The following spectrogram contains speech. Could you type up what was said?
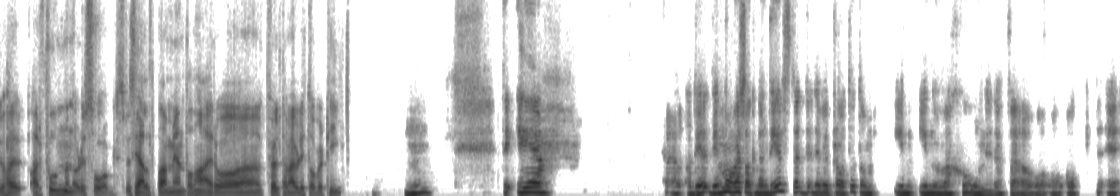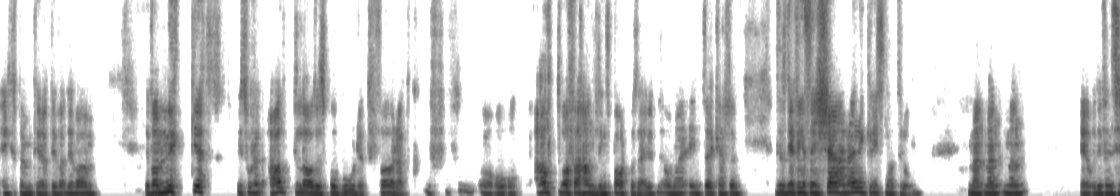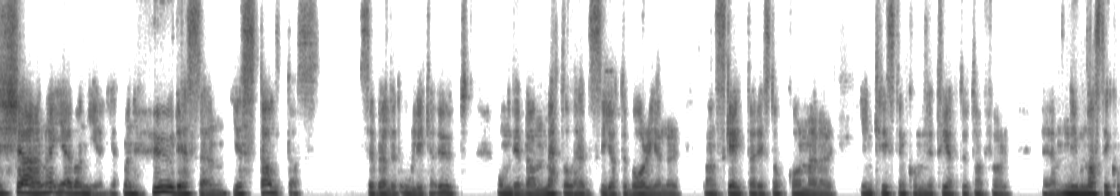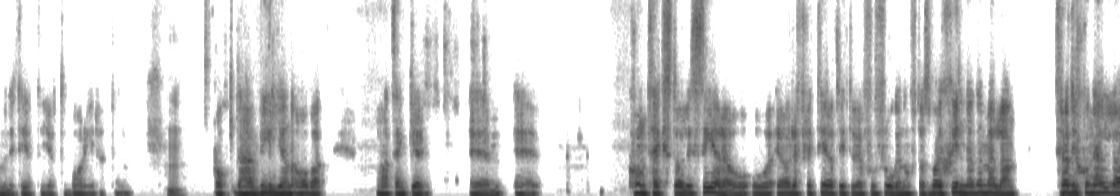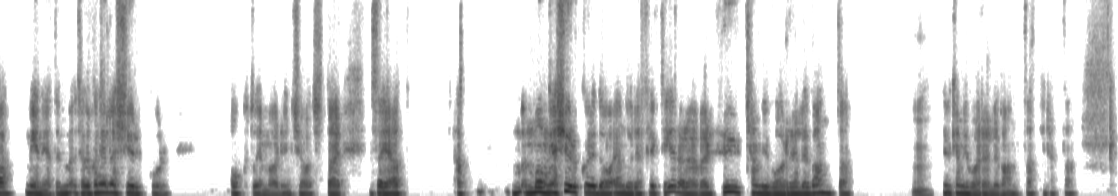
du har, har funnet når du så spesielt på de her, og fulgte dem litt over tid? Mm. Det, är, det, det, är många saker, men dels det, det vi pratat om in, innovation i detta och, och, och experimenterat. Det var, det, var, det var mycket, i stort sett allt lades på bordet för att, och, och, och allt var förhandlingsbart. På sig. Om man inte kanske, det, det finns en kärna i den kristna tron men, men, men, eh, och det finns en kärna i evangeliet, men hur det sen gestaltas ser väldigt olika ut. Om det är bland metalheads i Göteborg eller bland skatare i Stockholm eller i en kristen kommunitet utanför eh, nymonastisk kommunitet i Göteborg. I detta. Mm. Och den här viljan av att, om man tänker eh, eh, kontextualisera och, och, jag har reflekterat lite och jag får frågan oftast, vad är skillnaden mellan traditionella menigheter, traditionella kyrkor och då Emerging Church, där jag säger att, att många kyrkor idag ändå reflekterar över hur kan vi vara relevanta? Mm. Hur kan vi vara relevanta i detta?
